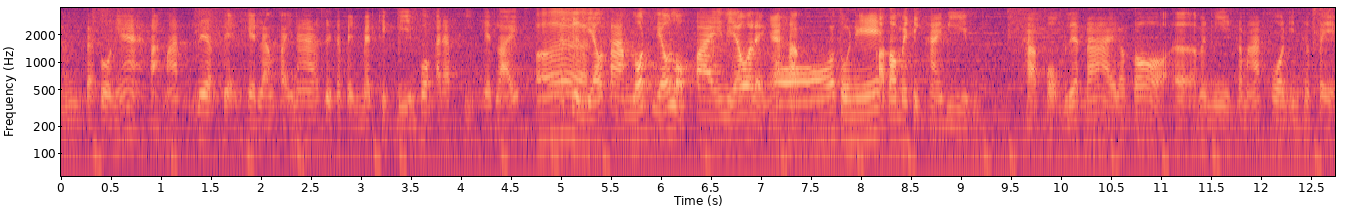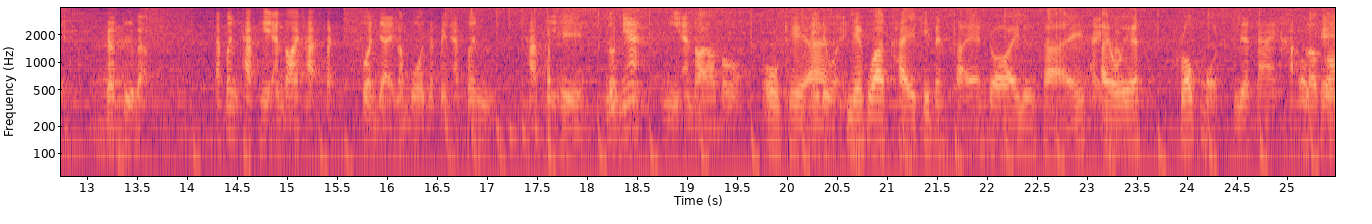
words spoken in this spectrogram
มแต่ตัวเนี้ยสามารถเลือกเปลี่ยนเฮดแลมไฟหน้าก็คือจะเป็น Metric Beam พวก Adaptive Headlight อ่าก็คือเลี้ยวตามรถเลี้ยวหลบไฟเลี้ยวอะไรอย่างเงี้ยครับอ๋อตัวนี้ออโตเมติกไฮบีมครับผมเลือกได้แล้วก็เออมันมีสมาร์ทโฟนอินเทอร์เฟซอ่าก็คือแบบ Apple CarPlay Android ครับแต่ส่วนใหญ่ลัมโบจะเป็น Apple CarPlay CarPlay รุ่นเนี้ยมี Android Auto โอเคอะให้ด้วย เรียกว่าใครที่เป็นสาย Android หรือสาย ใช่ครับ iOS ครบหมด เลือกได้ครับ โอเคแล้วก็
